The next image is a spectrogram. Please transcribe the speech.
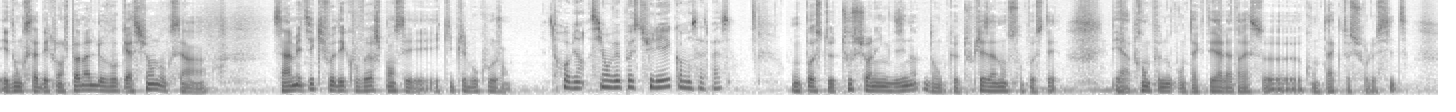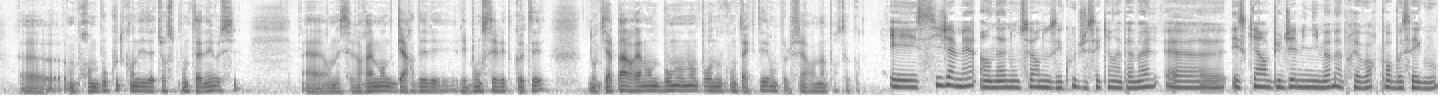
et donc ça déclenche pas mal de vocations, donc c'est un, c'est un métier qu'il faut découvrir, je pense, et, et, qui plaît beaucoup aux gens. Trop bien. Si on veut postuler, comment ça se passe? On poste tout sur LinkedIn, donc euh, toutes les annonces sont postées, et après on peut nous contacter à l'adresse euh, contact sur le site. On prend beaucoup de candidatures spontanées aussi. Euh, on essaie vraiment de garder les, les bons CV de côté. Donc il n'y a pas vraiment de bon moment pour nous contacter, on peut le faire n'importe quand. Et si jamais un annonceur nous écoute, je sais qu'il y en a pas mal, euh, est-ce qu'il y a un budget minimum à prévoir pour bosser avec vous?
